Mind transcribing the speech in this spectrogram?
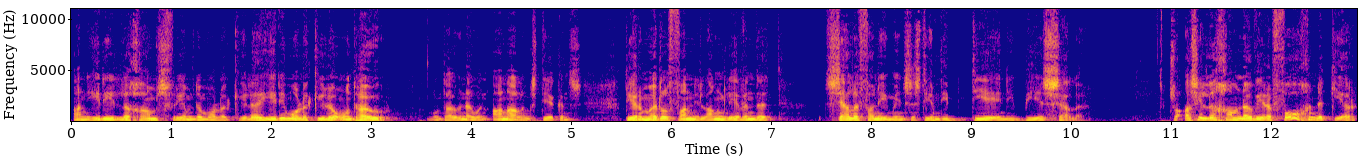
aan hierdie liggaamsvreemde molekules, hierdie molekules onthou. Onthou nou in aanhalingstekens deur middel van die langlewende selle van die immuunstelsel, die T en die B selle. So as die liggaam nou weer 'n volgende keer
